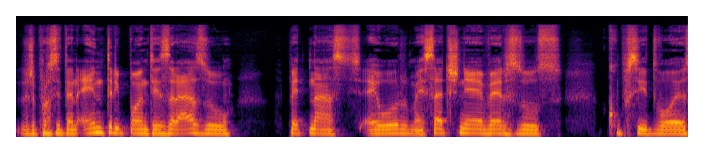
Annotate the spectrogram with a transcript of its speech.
že proste ten entry point je zrazu 15 eur mesačne versus kúp si dvoje,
